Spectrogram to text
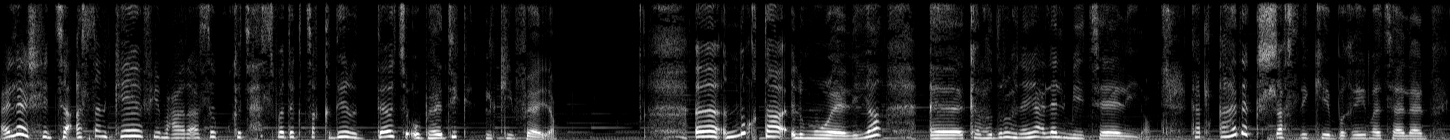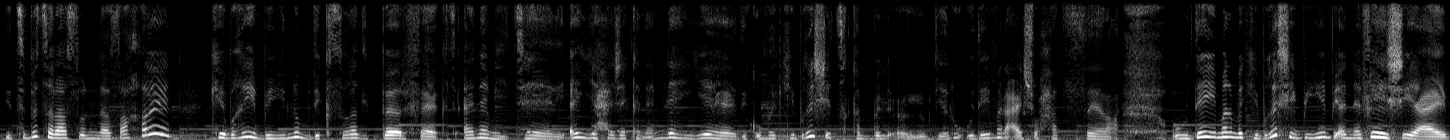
علاش؟ حيت أصلا كافي مع راسك وكتحس بهذاك تقدير الذات وبهذيك الكفاية. آه النقطة الموالية آه كنهضروا هنايا على المثالية. كتلقى هذاك الشخص اللي كيبغي مثلا يثبت راسو للناس آخرين. كيبغي يبينو بديك الصورة الـ parfaite أنا مثالي. أي حاجة كنعملها هي هذيك وما كيبغيش يتقبل العيوب ديالو. ودائما عايش واحد الصراع. ودائما ما كيبغيش يبين بأن فيه شي عيب.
